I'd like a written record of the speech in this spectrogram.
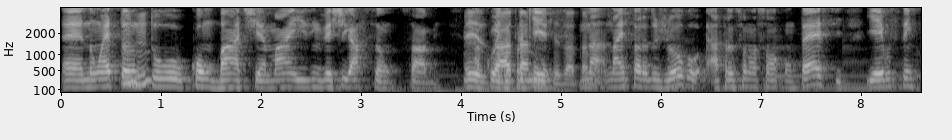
É, não é tanto combate, é mais investigação, sabe? coisa, Exatamente, porque exatamente. Na, na história do jogo, a transformação acontece e aí você tem, que,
